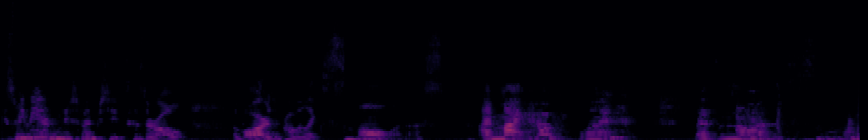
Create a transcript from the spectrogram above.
Because we needed new swimsuits. Because they're all of ours are probably like small on us. I might have one that's not small. That's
